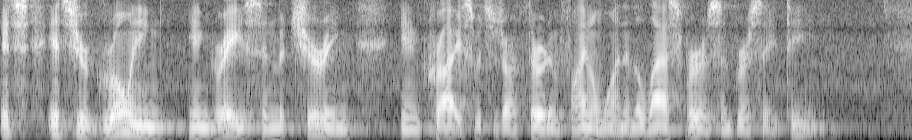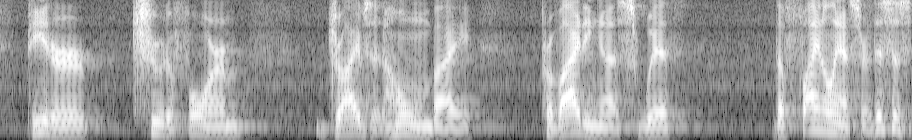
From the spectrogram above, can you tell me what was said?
It's, it's your growing in grace and maturing in Christ, which is our third and final one in the last verse in verse 18. Peter, true to form, drives it home by providing us with the final answer. This is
